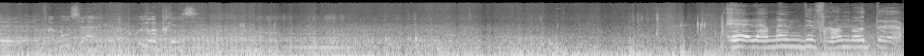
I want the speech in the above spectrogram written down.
Et vraiment ça il y a beaucoup de reprises. Et même du frein moteur.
